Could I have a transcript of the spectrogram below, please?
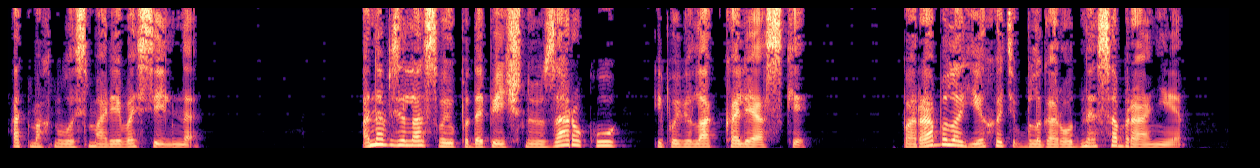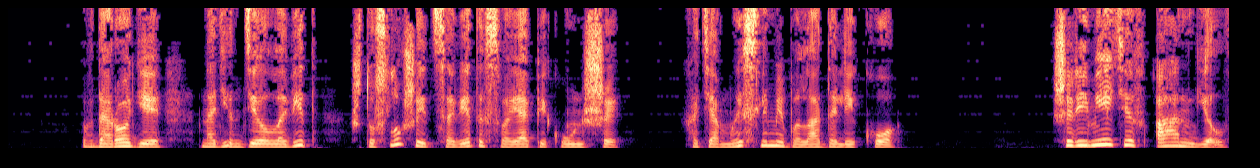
отмахнулась Мария Васильевна. Она взяла свою подопечную за руку и повела к коляске. Пора было ехать в благородное собрание. В дороге Надин делала вид, что слушает советы своей опекунши, хотя мыслями была далеко. Шереметьев ангел,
